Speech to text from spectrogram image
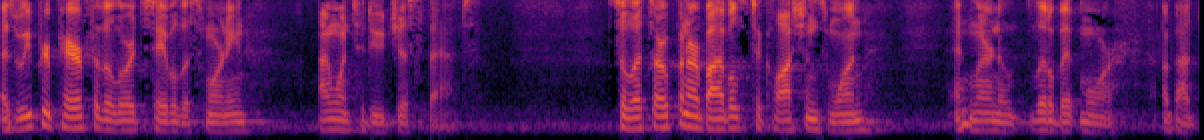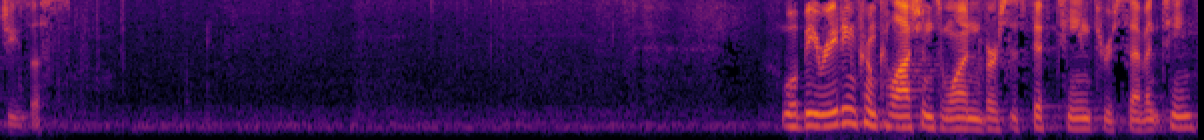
As we prepare for the Lord's table this morning, I want to do just that. So let's open our Bibles to Colossians 1 and learn a little bit more about Jesus. We'll be reading from Colossians 1, verses 15 through 17.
